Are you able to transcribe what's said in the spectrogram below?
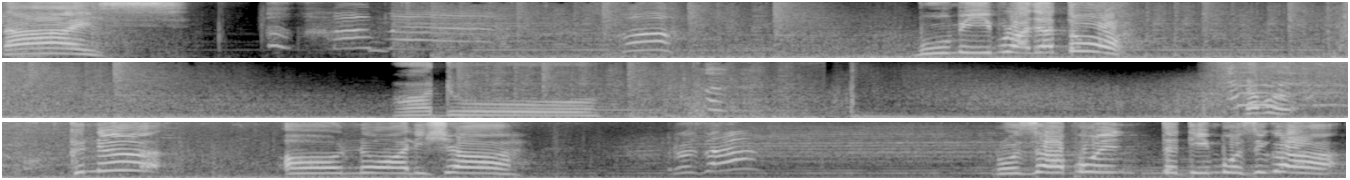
Nice. Bumi pula jatuh. Aduh. Kenapa? Kena. Oh no Alisha. Rosa? Rosa pun tertimbus juga.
